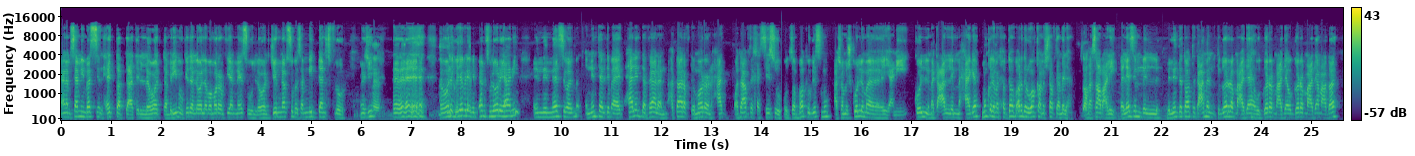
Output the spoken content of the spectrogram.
أنا مسمي بس الحته بتاعت اللي هو التمرين وكده اللي هو اللي بمرن فيها الناس واللي هو الجيم نفسه بسميه ال dance floor. ماشي؟ بقول لك بتفرق في ال dance floor يعني إن الناس إن أنت تبقى هل أنت فعلا هتعرف تمرن حد وهتعرف تخسسه وتظبط له جسمه؟ عشان مش كل ما يعني كل ما اتعلم حاجة ممكن لما تحطها في أرض الواقع مش هتعرف تعملها. صح. تبقى صعب عليك. فلازم بال... باللي أنت تقعد تتعامل تجرب مع ده وتجرب مع ده وتجرب مع ده مع ده.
